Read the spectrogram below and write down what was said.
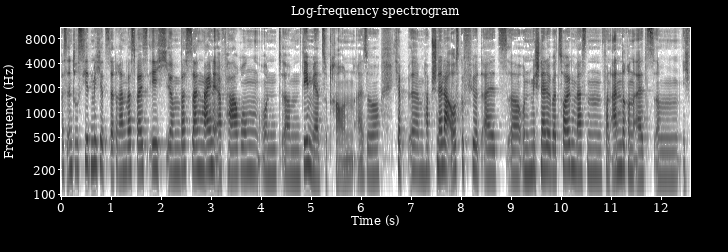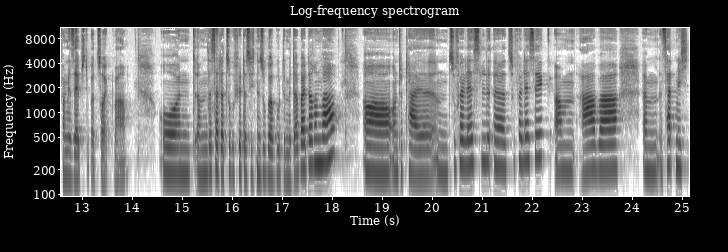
was interessiert mich jetzt daran, was weiß ich, ähm, was sagen meine Erfahrungen und ähm, dem mehr zu trauen. Also ich habe ähm, hab schneller ausgeführt als äh, und mich schneller überzeugen lassen von anderen, als ähm, ich von mir selbst überzeugt war. Und ähm, das hat dazu geführt, dass ich eine super gute Mitarbeiterin war äh, und total ähm, zuverlässig. Äh, zuverlässig. Ähm, aber ähm, es hat mich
